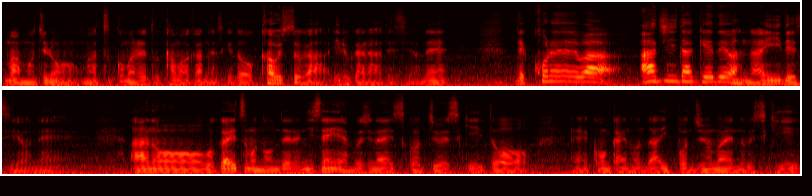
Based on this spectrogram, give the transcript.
まあもちろん、まあ、突っ込まれるかもわかんないですけど買う人がいるからですよね。でこれは味だけではないですよね。あの僕がいつも飲んでる2,000円もしないスコッチウイスキーと、えー、今回飲んだ1本10万円のウイスキー。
